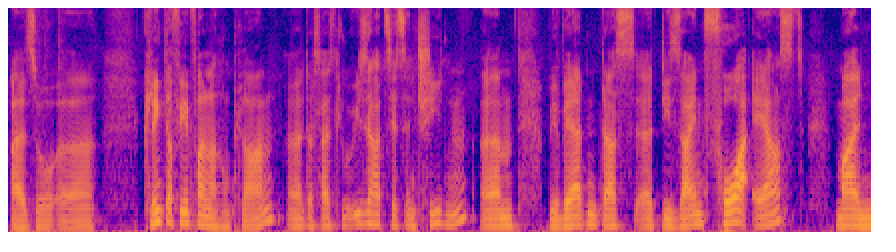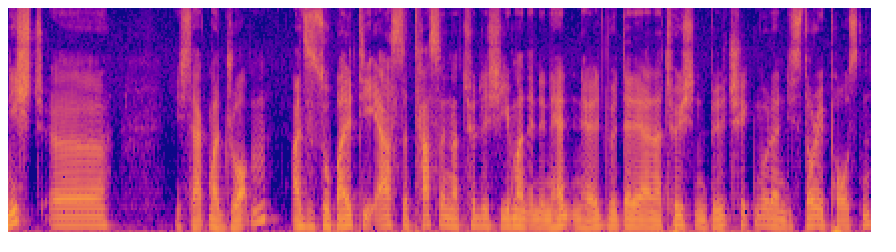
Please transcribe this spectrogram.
Also, äh, klingt auf jeden Fall nach einem Plan. Äh, das heißt, Luise hat es jetzt entschieden. Ähm, wir werden das äh, Design vorerst mal nicht, äh, ich sag mal, droppen, also sobald die erste Tasse natürlich jemand in den Händen hält, wird der ja natürlich ein Bild schicken oder in die Story posten.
